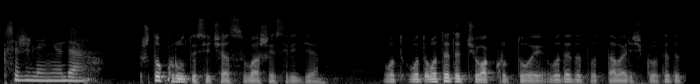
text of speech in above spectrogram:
К сожалению, да. Что круто сейчас в вашей среде? Вот, вот, вот этот чувак крутой, вот этот вот товарищ крут, этот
